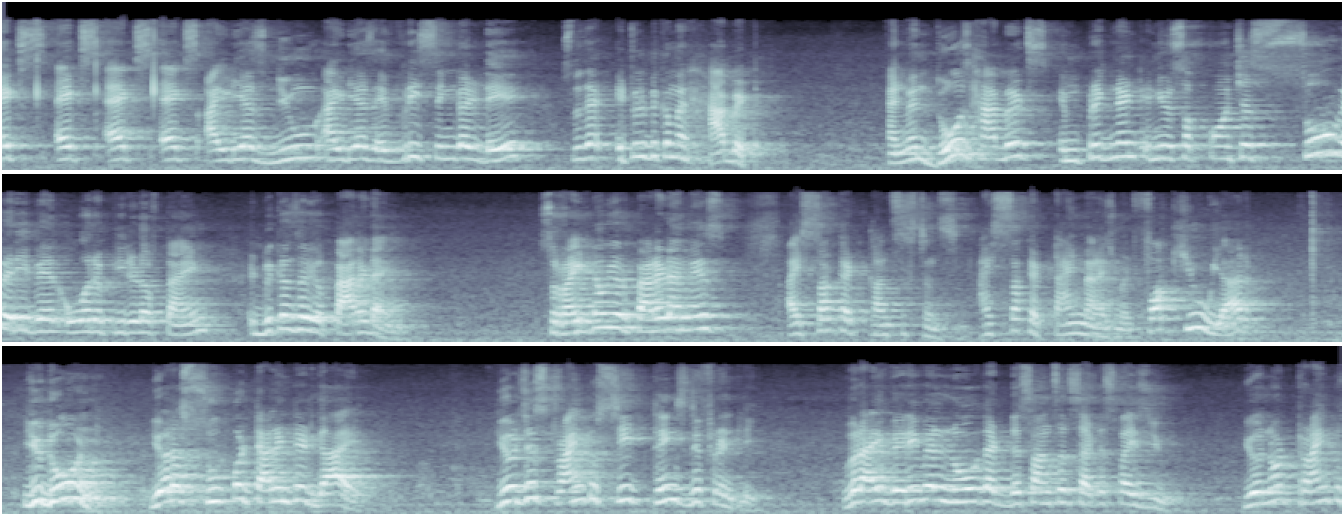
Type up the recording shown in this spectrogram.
x x x x ideas new ideas every single day so that it will become a habit and when those habits impregnate in your subconscious so very well over a period of time it becomes your paradigm so right now your paradigm is i suck at consistency i suck at time management fuck you yaar you don't you're a super talented guy you're just trying to see things differently where i very well know that this answer satisfies you you're not trying to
